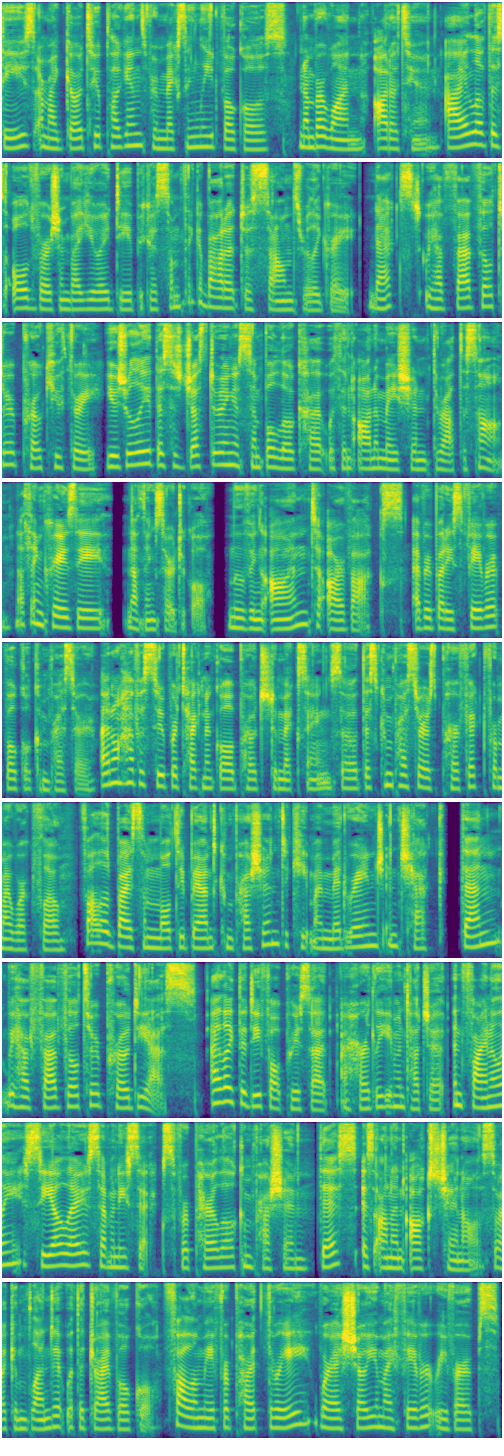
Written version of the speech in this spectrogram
These are my go to plugins for mixing lead vocals. Number one, Autotune. I love this old version by UAD because something about it just sounds really great. Next, we have FabFilter Pro Q3. Usually, this is just doing a simple low cut with an automation throughout the song. Nothing crazy, nothing surgical. Moving on to RVOX, everybody's favorite vocal compressor. I don't have a super technical approach to mixing, so this compressor is perfect for my workflow. Followed by some multi-band compression to keep my mid-range in check then we have FabFilter Pro DS. I like the default preset, I hardly even touch it. And finally, CLA 76 for parallel compression. This is on an aux channel, so I can blend it with a dry vocal. Follow me for part 3, where I show you my favorite reverbs.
